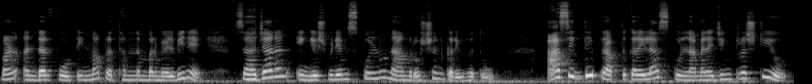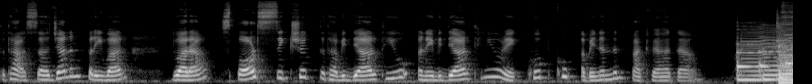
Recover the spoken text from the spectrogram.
પણ અંડર ફોર્ટીનમાં પ્રથમ નંબર મેળવીને સહજાનંદ ઇંગ્લિશ મીડિયમ સ્કૂલનું નામ રોશન કર્યું હતું. આ સિદ્ધિ પ્રાપ્ત કરેલા સ્કૂલના મેનેજિંગ ટ્રસ્ટીઓ તથા સહજાનંદ પરિવાર દ્વારા સ્પોર્ટ્સ શિક્ષક તથા વિદ્યાર્થીઓ અને વિદ્યાર્થિનીઓને ખૂબ ખૂબ અભિનંદન પાઠવ્યા હતા.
